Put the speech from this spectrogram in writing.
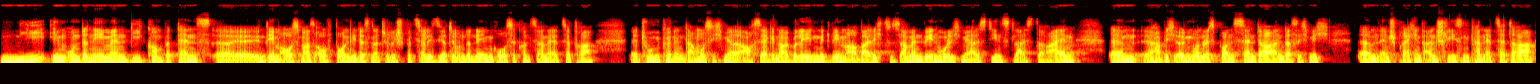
nie im Unternehmen die Kompetenz äh, in dem Ausmaß aufbauen, wie das natürlich spezialisierte Unternehmen, große Konzerne etc. Äh, tun können. Da muss ich mir auch sehr genau überlegen, mit wem arbeite ich zusammen, wen hole ich mir als Dienstleister rein, ähm, habe ich irgendwo ein Response Center, an das ich mich ähm, entsprechend anschließen kann etc.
